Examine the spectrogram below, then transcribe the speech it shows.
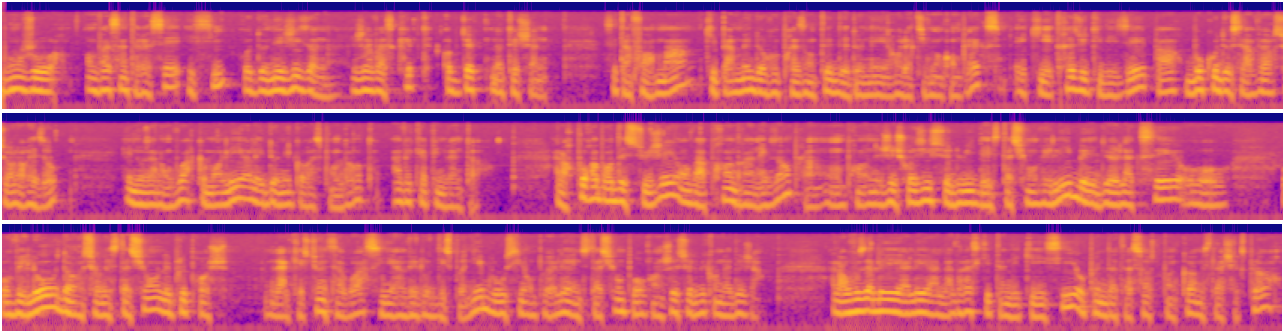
Bonjour, on va s'intéresser ici aux données JSON, JavaScript Object Notation. C'est un format qui permet de représenter des données relativement complexes et qui est très utilisé par beaucoup de serveurs sur le réseau. Et nous allons voir comment lire les données correspondantes avec App Inventor. Alors pour aborder ce sujet, on va prendre un exemple. J'ai choisi celui des stations Vélib et de l'accès au, vélo sur les stations les plus proches. La question est de savoir s'il y a un vélo disponible ou si on peut aller à une station pour ranger celui qu'on a déjà. Alors vous allez aller à l'adresse qui est indiquée ici, opendatasource.com explore,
